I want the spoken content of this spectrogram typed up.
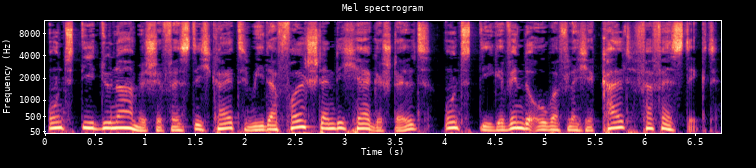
und die dynamische Festigkeit wieder vollständig hergestellt und die Gewindeoberfläche kalt verfestigt.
